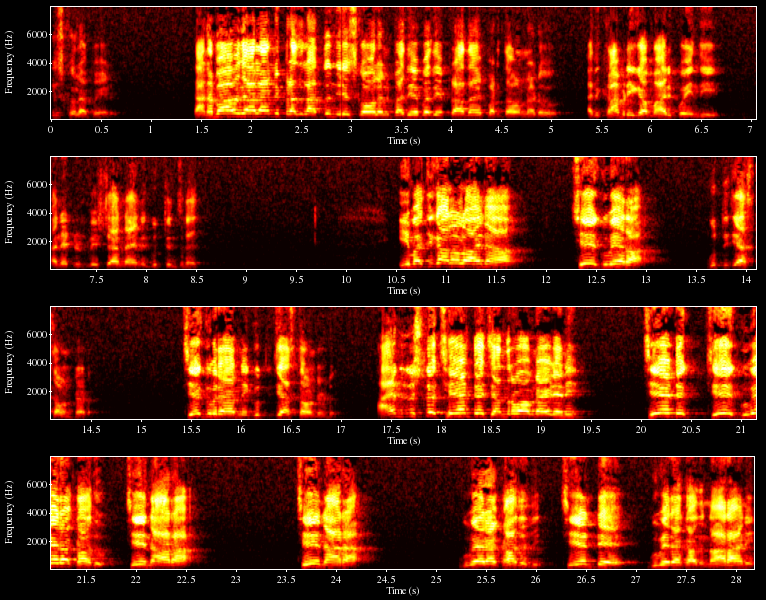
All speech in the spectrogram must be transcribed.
తెలుసుకోలేకపోయాడు తన భావజాలాన్ని ప్రజలు అర్థం చేసుకోవాలని పదే పదే ప్రాధాయపడతా ఉన్నాడు. అది కామెడీగా మారిపోయింది అనేటువంటి విషయాన్ని ఆయన గుర్తించలేదు. ఈ మధ్యకాలంలో ఆయన చే గువేరా గుర్తు చేస్తూ ఉంటాడు. చే గువేరాని గుర్తు చేస్తూ ఉంటాడు. ఆయన దృష్టిలో చే అంటే చంద్రబాబు నాయుడు అని. చే అంటే చే గువేరా కాదు చే నారా. చే నారా. గువేరా కాదు అది. చే అంటే గువేరా కాదు నారా అని.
